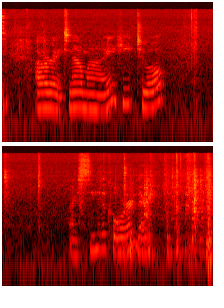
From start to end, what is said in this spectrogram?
All right, now my heat tool. I see the cord. There we go.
